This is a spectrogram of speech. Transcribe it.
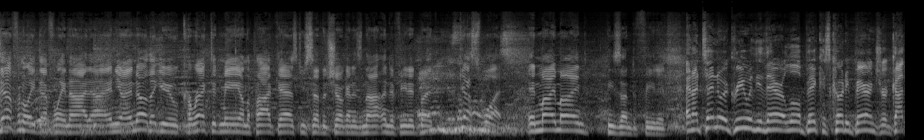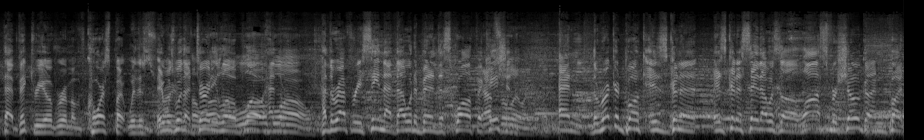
definitely, definitely not. Uh, and you know, I know that you corrected me on the podcast. You said that Shogun is not undefeated, but guess what? In my mind, he's undefeated. And I tend to agree with you there a little bit because Cody Behringer got that victory over him, of course, but with his, it was with, with a a dirty low- low, a blow. low had, blow. The, had the referee seen that, that would have been a disqualification. Absolutely. And the record book is gonna is gonna say that was a loss for Shogun, but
